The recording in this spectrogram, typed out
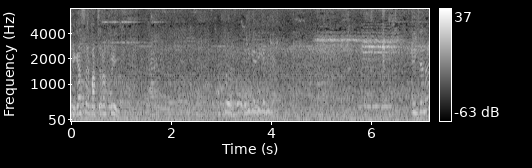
ঠিক আছে? বাচ্চারা ফ্রি এদিকে এদিকে এদিকে। তিনটে না?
